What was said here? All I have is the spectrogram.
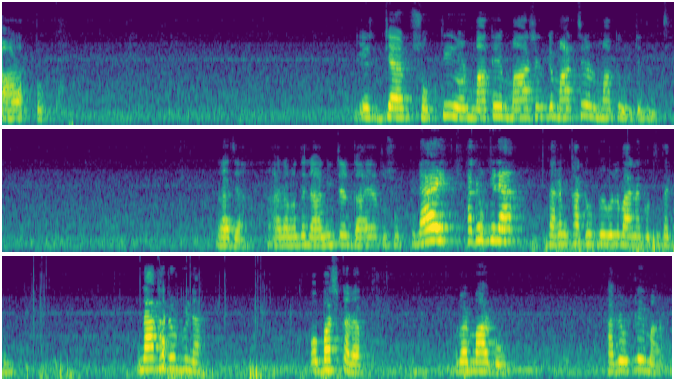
মারাত্মক। এর যা শক্তি, ওর মাকে, মা সেনকে মারছে, ওর মাকে উল্টে দিয়েছে। রাজা, আর আমাদের রানীটার গায়ে এত শক্তি নাই, খাটে উঠবি না। দেখেন, খাটে উঠবে বলে বায়না করতে দেখেন। না, খাটে উঠবি না। অভ্যাস খারাপ। এবার মারবো। খাটে উঠলেই মারবো।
